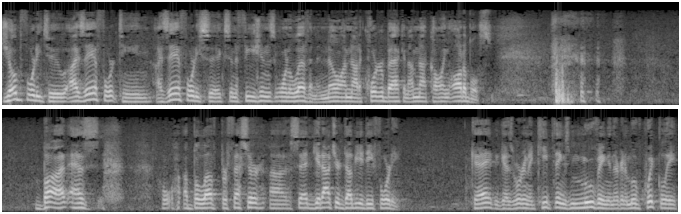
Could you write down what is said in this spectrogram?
Job 42, Isaiah 14, Isaiah 46, and Ephesians 111. And no, I'm not a quarterback and I'm not calling audibles. but as a beloved professor uh, said, get out your WD-40. Okay? Because we're going to keep things moving and they're going to move quickly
